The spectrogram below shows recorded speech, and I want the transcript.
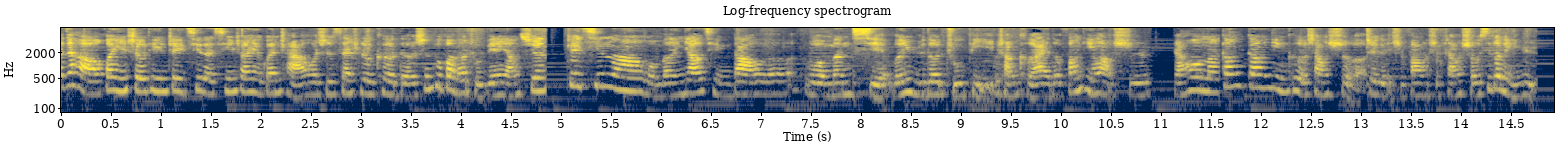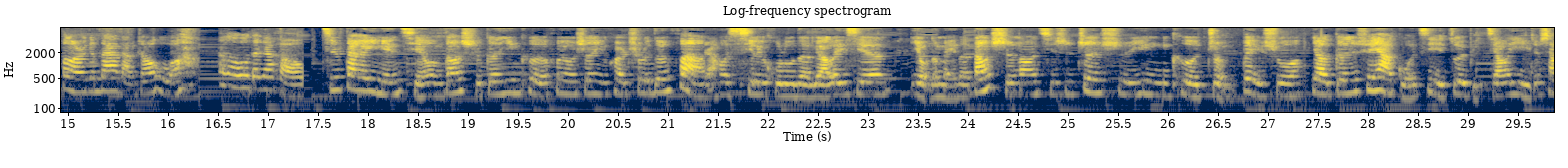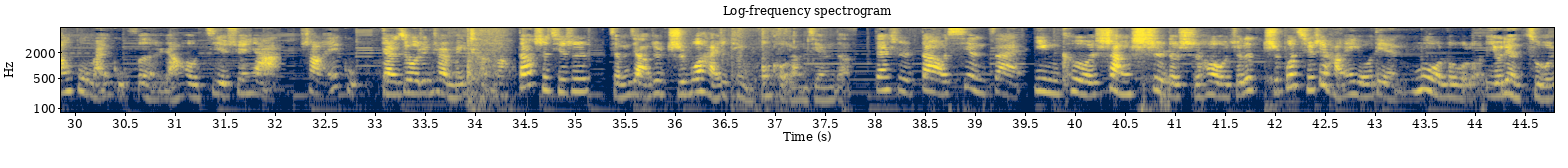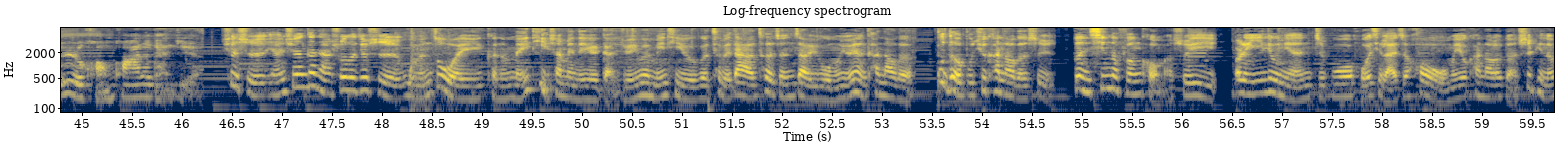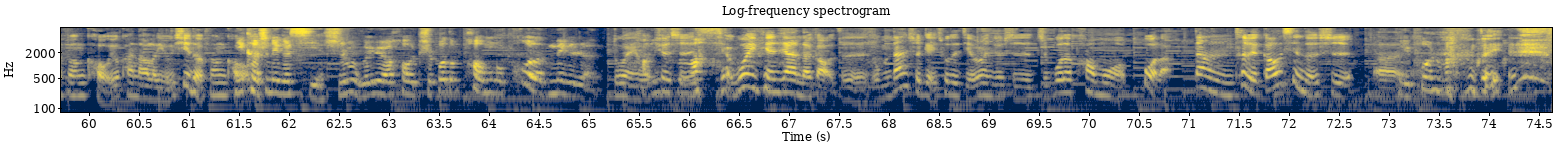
大家好，欢迎收听这一期的新商业观察，我是三十六课的深度报道主编杨轩。这期呢，我们邀请到了我们写文娱的主笔，非常可爱的方婷老师。然后呢，刚刚映客上市了，这个也是方老师非常熟悉的领域。方老师跟大家打个招呼啊！Hello，大家好。其实大概一年前，我们当时跟映客的冯佑生一块吃了一顿饭，然后稀里糊涂的聊了一些有的没的。当时呢，其实正是映客准备说要跟宣亚国际做一笔交易，就相互买股份，然后借宣亚上 A 股。但是最后这个事儿没成啊。当时其实怎么讲，就直播还是挺风口浪尖的。但是到现在映客上市的时候，我觉得直播其实这行业有点没落了，有点昨日黄花的感觉。确实，杨轩刚才说的就是我们作为可能媒体上面的一个感觉，因为媒体有一个特别大的特征在于，我们远远看到的，不得不去看到的是更新的风口嘛。所以，二零一六年直播火起来之后，我们又看到了短视频的风口，又看到了游戏的风口。你可是那个写十五个月后直播的泡沫破了的那个人。对，我确实 写过一篇这样的稿子。我们当时给出的结论就是直播的泡沫破了，但特别高兴的是，呃，没破是吗？对，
